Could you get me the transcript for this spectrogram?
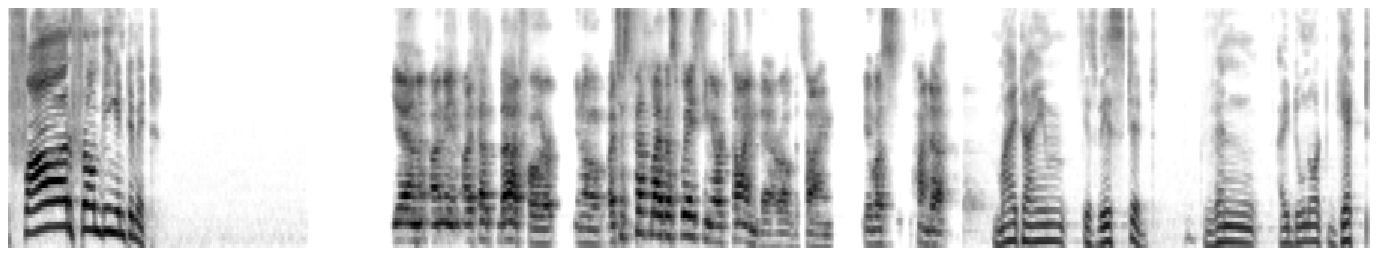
far from being intimate. Yeah, and I mean, I felt bad for you know, I just felt like I was wasting your time there all the time. It was kind of. My time is wasted when I do not get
